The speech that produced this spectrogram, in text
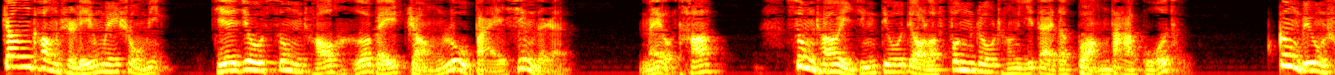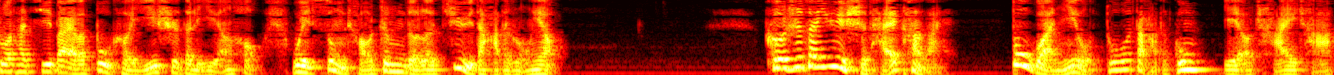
张抗是临危受命，解救宋朝河北整路百姓的人，没有他，宋朝已经丢掉了丰州城一带的广大国土。更不用说他击败了不可一世的李元昊，为宋朝争得了巨大的荣耀。可是，在御史台看来，不管你有多大的功，也要查一查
